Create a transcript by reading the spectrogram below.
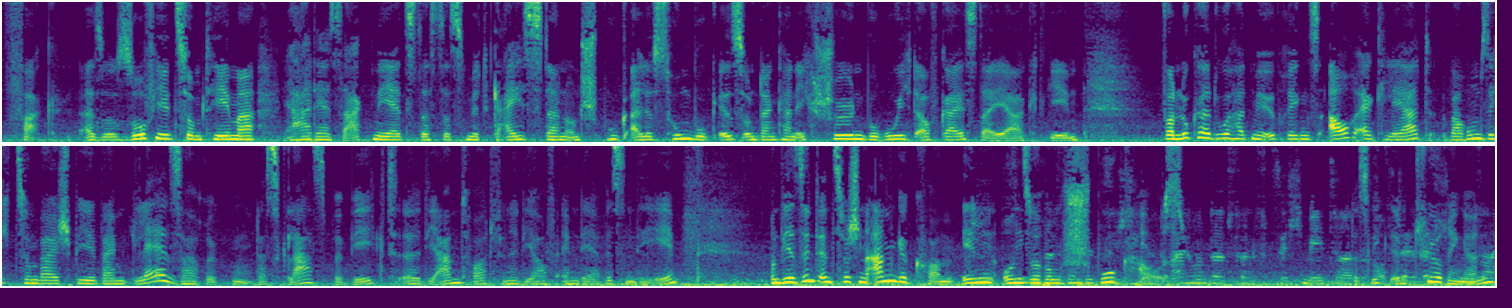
fuck. Also so viel zum Thema, ja, der sagt mir jetzt, dass das mit Geistern und Spuk alles Humbug ist und dann kann ich schön beruhigt auf Geisterjagd gehen. Von Lukadu hat mir übrigens auch erklärt, warum sich zum Beispiel beim Gläserrücken das Glas bewegt. Äh, die Antwort findet ihr auf mdrwissen.de. Und wir sind inzwischen angekommen in unserem Spukhaus. Das liegt in Thüringen.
